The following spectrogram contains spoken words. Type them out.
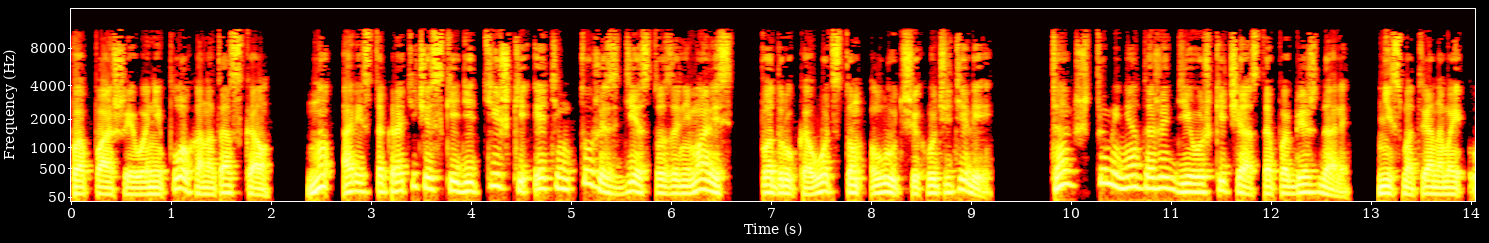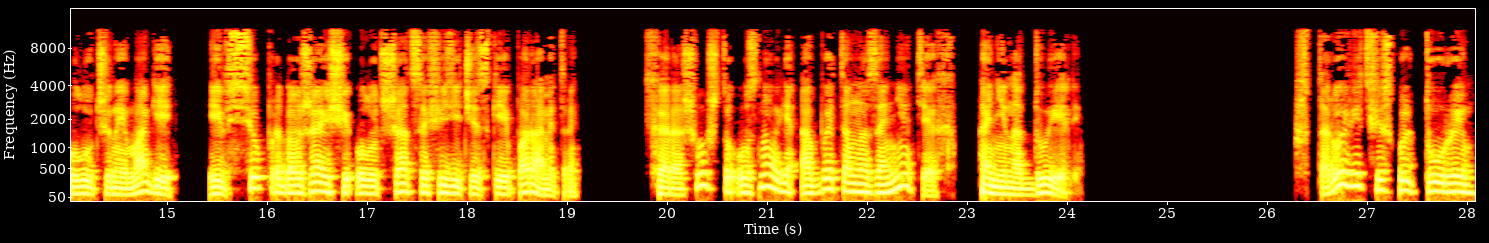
Папаша его неплохо натаскал, но аристократические детишки этим тоже с детства занимались под руководством лучших учителей. Так что меня даже девушки часто побеждали, несмотря на мои улучшенные магии и все продолжающие улучшаться физические параметры. Хорошо, что узнал я об этом на занятиях, а не на дуэли. Второй вид физкультуры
